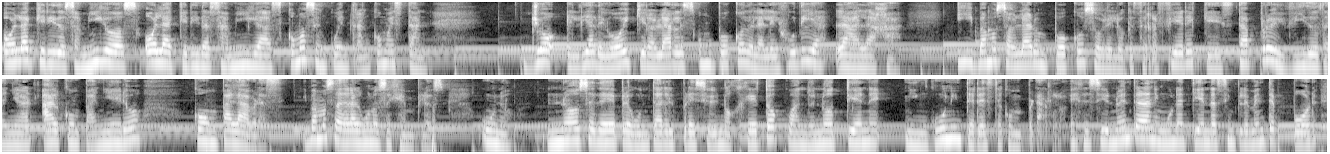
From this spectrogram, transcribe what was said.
Hola queridos amigos, hola queridas amigas, ¿cómo se encuentran? ¿Cómo están? Yo el día de hoy quiero hablarles un poco de la ley judía, la alhaja, y vamos a hablar un poco sobre lo que se refiere que está prohibido dañar al compañero con palabras. Y vamos a dar algunos ejemplos. Uno, no se debe preguntar el precio de un objeto cuando no tiene ningún interés de comprarlo. Es decir, no entrar a ninguna tienda simplemente por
